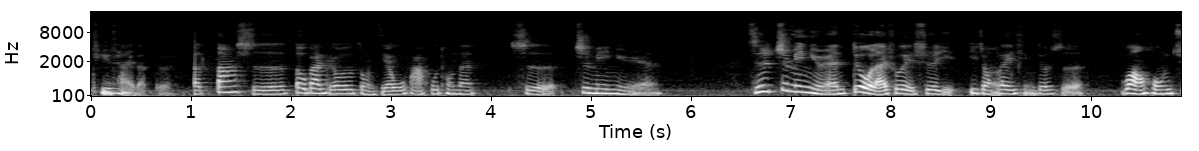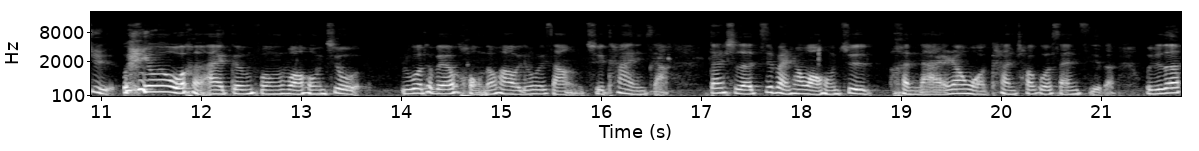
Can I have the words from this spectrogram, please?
题材的，对。呃，当时豆瓣给我的总结无法互通的是《致命女人》。其实《致命女人》对我来说也是一一种类型，就是网红剧，因为我很爱跟风网红剧，如果特别红的话，我就会想去看一下。但是基本上网红剧很难让我看超过三集的。我觉得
